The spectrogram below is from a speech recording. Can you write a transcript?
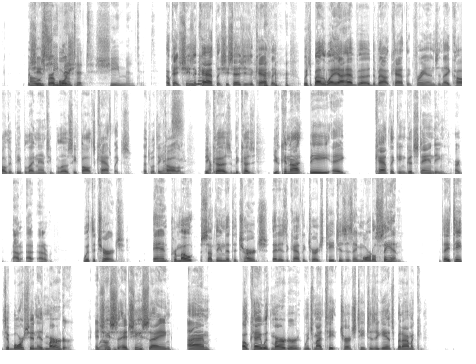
but oh, she's for she abortion. meant it. She meant it. Okay, she's a Catholic. She says she's a Catholic, which, by the way, I have uh, devout Catholic friends, and they call the people like Nancy Pelosi false Catholics. That's what they call Yes. them Yep. because because you cannot be a Catholic in good standing or I, I, I don't with the church and promote something that the church, that is the Catholic Church, teaches is a mortal sin. They teach abortion is murder, and Well- she's and she's saying I'm okay with murder, which my te- church teaches against, but I'm a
